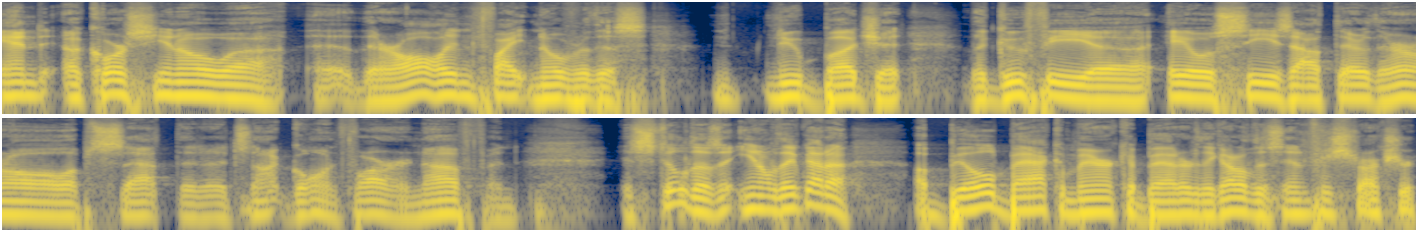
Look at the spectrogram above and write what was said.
And of course, you know, uh, uh, they're all in fighting over this new budget. The goofy uh, AOCs out there, they're all upset that it's not going far enough. And it still doesn't, you know, they've got a, a build back America better. They got all this infrastructure,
